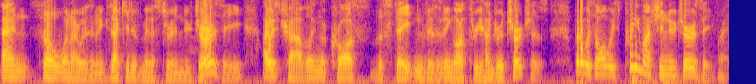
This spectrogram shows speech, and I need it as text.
And so, when I was an executive minister in New Jersey, I was traveling across the state and visiting our 300 churches, but it was always pretty much in New Jersey. Right.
